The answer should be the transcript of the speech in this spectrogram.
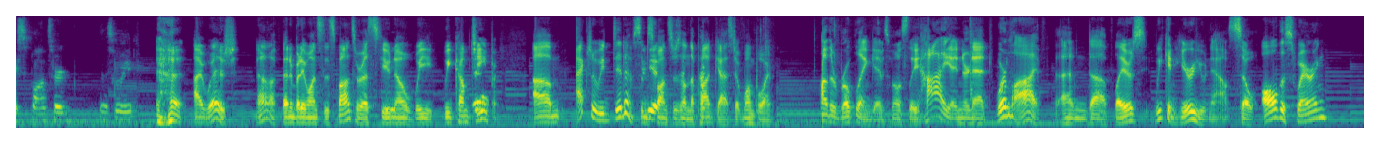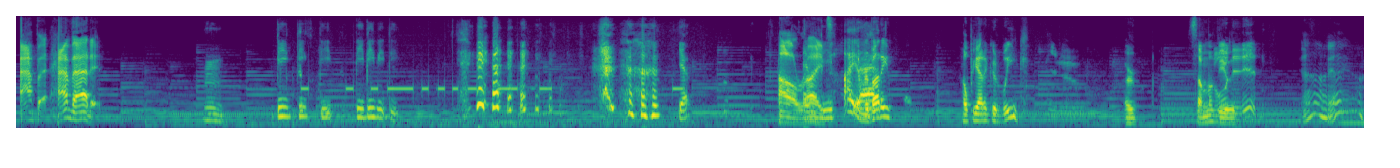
Are sponsored this week? I wish. No, if anybody wants to sponsor us, you know we we come cheap. Um, actually, we did have some sponsors on the podcast at one point. Other role playing games mostly. Hi, internet, we're live, and uh, players, we can hear you now. So all the swearing, have, have at it. Hmm. Beep beep beep beep beep beep beep. yep. All right. Hi, everybody. Hope you had a good week. You know, Or some of you. did. Yeah, yeah, yeah.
